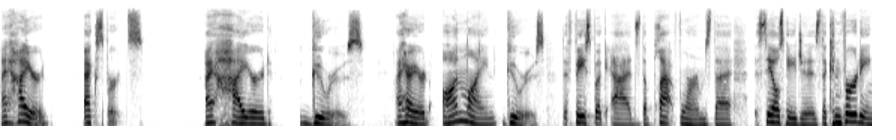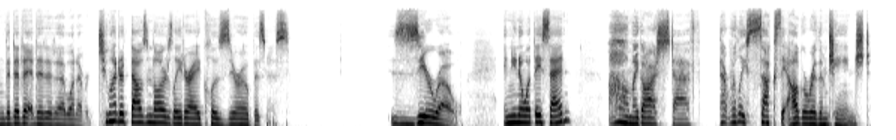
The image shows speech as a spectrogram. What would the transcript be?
I hired experts. I hired gurus. I hired online gurus, the Facebook ads, the platforms, the sales pages, the converting, the da da da da, da whatever. $200,000 later, I had closed zero business zero. And you know what they said? Oh my gosh, Steph, that really sucks. The algorithm changed.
